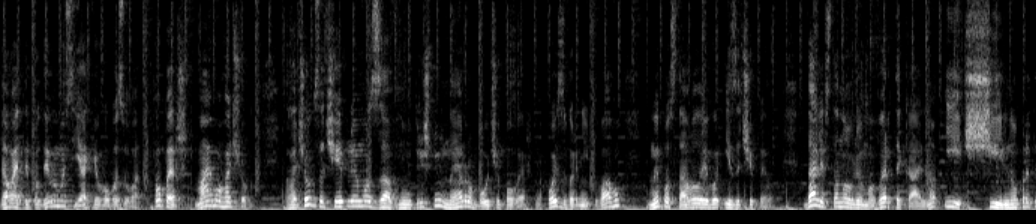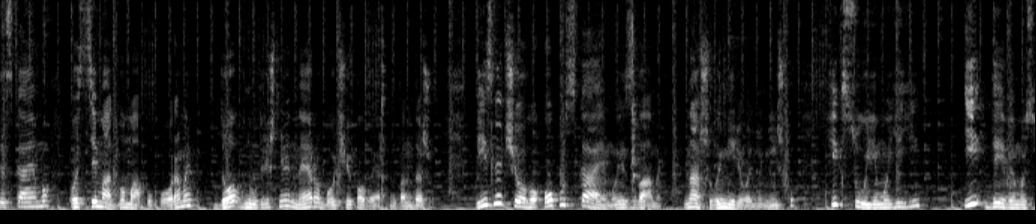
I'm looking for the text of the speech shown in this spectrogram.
Давайте подивимось, як його базувати. По-перше, маємо гачок. Гачок зачеплюємо за внутрішню неробочу поверхню. Ось зверніть увагу, ми поставили його і зачепили. Далі встановлюємо вертикально і щільно притискаємо ось цими двома упорами до внутрішньої неробочої поверхні бандажу. Після чого опускаємо із вами нашу вимірювальну ніжку, фіксуємо її і дивимось.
